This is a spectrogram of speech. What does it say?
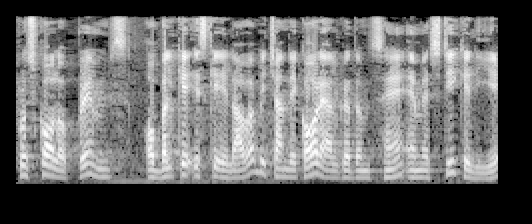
کرسکال اور بلکہ اس کے علاوہ بھی چند ایک اور ایلگردمس ہیں ایم ایس ٹی کے لیے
